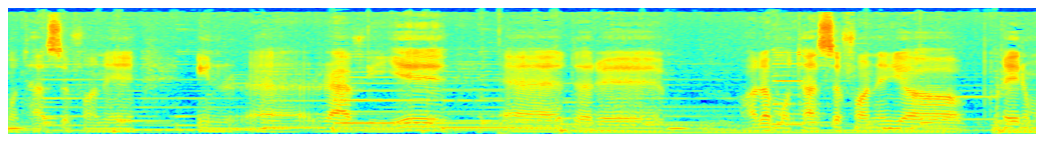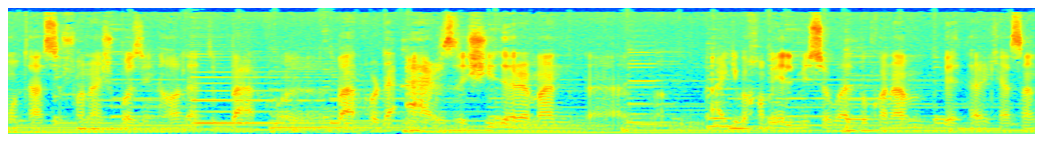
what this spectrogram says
متاسفانه این رویه داره حالا متاسفانه یا غیر متاسفانهش باز این حالت برخورد ارزشی داره. من اگه بخوام علمی صحبت بکنم بهتره که اصلا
